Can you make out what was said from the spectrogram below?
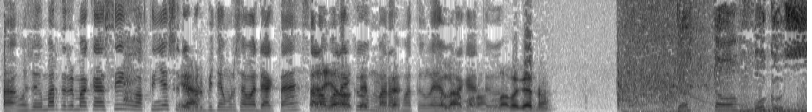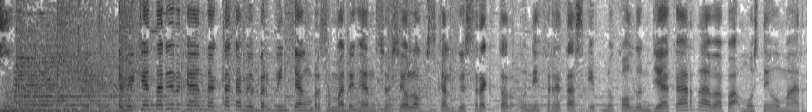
Pak Musti Umar terima kasih waktunya sudah Ya. berbincang bersama Dakta. Ya, ya, Assalamualaikum Assalamualaikum wabarakatuh. warahmatullahi wabarakatuh. Dakta Fokus. Demikian tadi rekan Dakta kami berbincang bersama dengan sosiolog sekaligus rektor Universitas Ibnu Khaldun Jakarta Bapak Musni Umar.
